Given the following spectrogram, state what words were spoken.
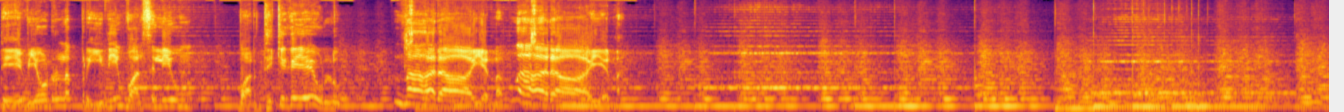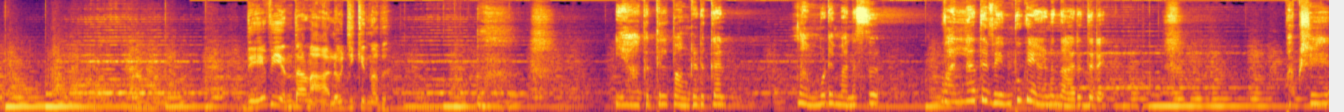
ദേവിയോടുള്ള പ്രീതിയും വാത്സല്യവും വർദ്ധിക്കുകയേ ഉള്ളൂ. നാരായണ നാരായണ. ദേവി എന്താണ് ആലോചിക്കുന്നത്? യാഗത്തിൽ പങ്കെടുക്കാൻ നമ്മുടെ മനസ്സ് വല്ലാതെ വെമ്പുകയാണ് നാരദരെ. പക്ഷേ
